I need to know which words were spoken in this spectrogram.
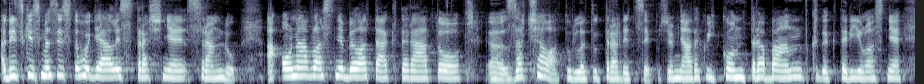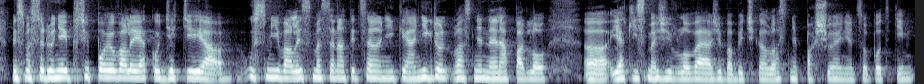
a vždycky jsme si z toho dělali strašně srandu. A ona vlastně byla ta, která to uh, začala, tuhle tu tradici, protože měla takový kontraband, který vlastně, my jsme se do něj připojovali jako děti a usmívali jsme se na ty celníky a nikdo vlastně nenapadlo, uh, jaký jsme živlové a že babička vlastně pašuje něco pod tím,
